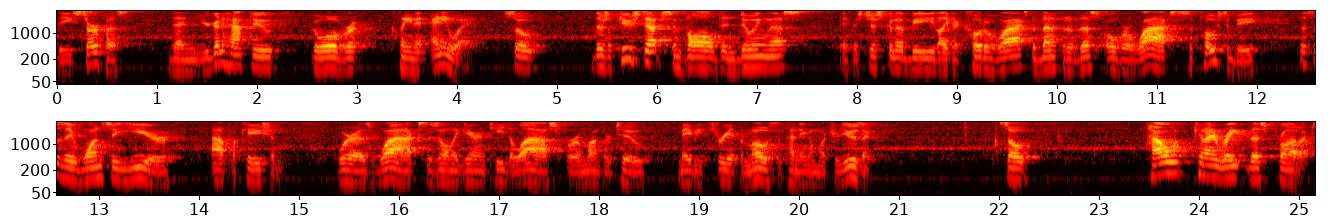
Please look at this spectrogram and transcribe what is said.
the surface, then you're going to have to go over it, clean it anyway. So there's a few steps involved in doing this. If it's just going to be like a coat of wax, the benefit of this over wax is supposed to be this is a once a year application whereas wax is only guaranteed to last for a month or two, maybe three at the most, depending on what you're using. So how can I rate this product?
